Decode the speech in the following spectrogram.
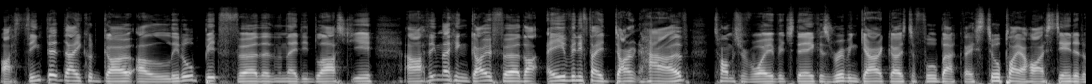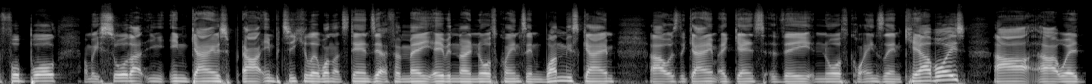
I think that they could go a little bit further than they did last year. Uh, I think they can go further, even if they don't have Tom Trbojevic there, because Reuben Garrick goes to fullback. They still play a high standard of football, and we saw that in, in games, uh, in particular, one that stands out for me, even though North Queensland won this game, uh, was the game against the North Queensland Cowboys. Cowboys, uh, uh, where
